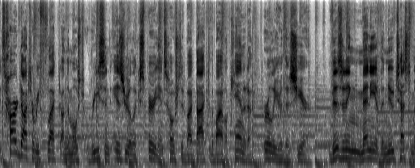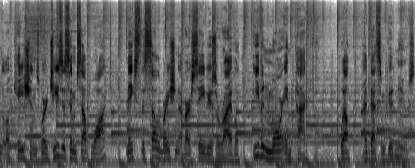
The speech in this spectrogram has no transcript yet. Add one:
it's hard not to reflect on the most recent Israel experience hosted by Back to the Bible Canada earlier this year. Visiting many of the New Testament locations where Jesus himself walked makes the celebration of our Savior's arrival even more impactful. Well, I've got some good news.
